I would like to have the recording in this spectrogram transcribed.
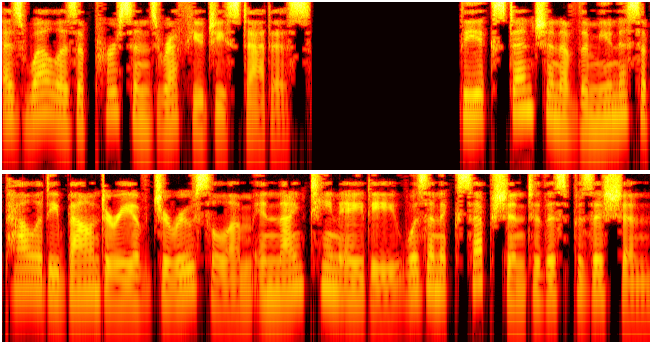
as well as a person's refugee status. The extension of the municipality boundary of Jerusalem in 1980 was an exception to this position.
